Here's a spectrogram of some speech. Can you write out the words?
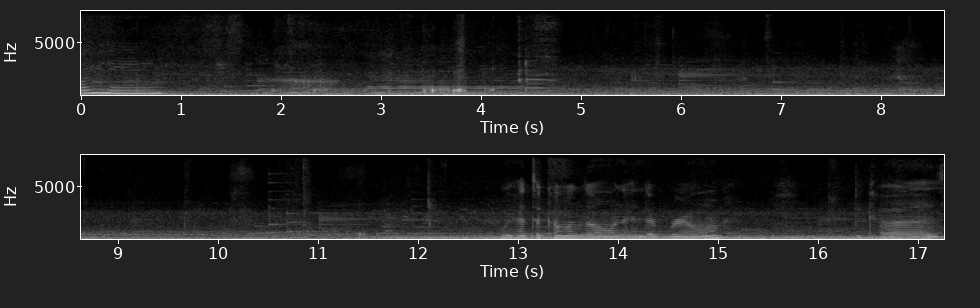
We had to come alone in the room because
